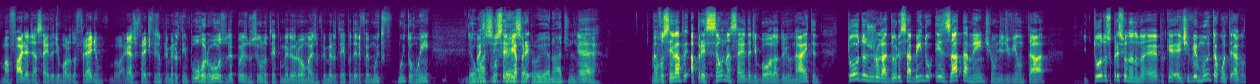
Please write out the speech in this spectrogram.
uma falha de saída de bola do Fred. um- aliás, o Fred fez um primeiro tempo horroroso, depois no segundo tempo melhorou, mas o primeiro tempo dele foi muito, muito ruim. Deu uma Mas você vê a assistência pre- pro Ianati, né? É. Mas você vê a- a pressão na saída de bola do United, todos os jogadores sabendo exatamente onde deviam estar e todos pressionando. né? É, porque a gente vê muito aconte- acon-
